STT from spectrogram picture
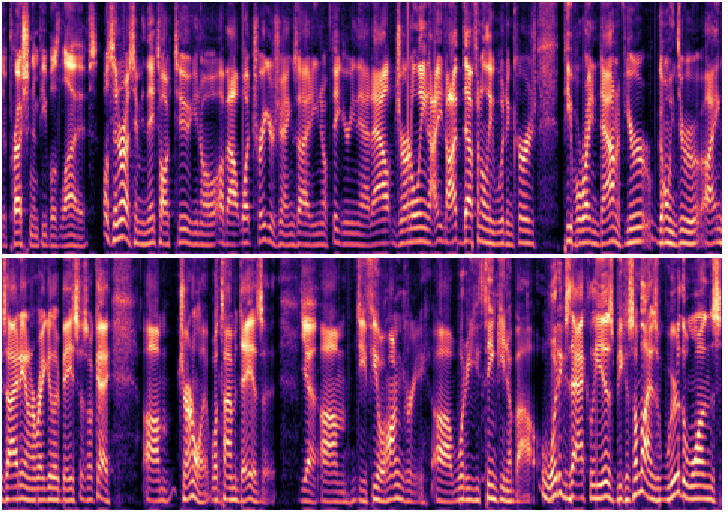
depression in people's lives. Well, it's interesting. I mean, they talk too, you know, about what triggers your anxiety, you know, figuring that out, journaling. I, I definitely would encourage people writing down if you're going through uh, anxiety on a regular basis. Okay, um, journal it. What time of day is it? Yeah. Um, do you feel hungry? Uh, what are you thinking about? What exactly is? Because sometimes we're the ones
